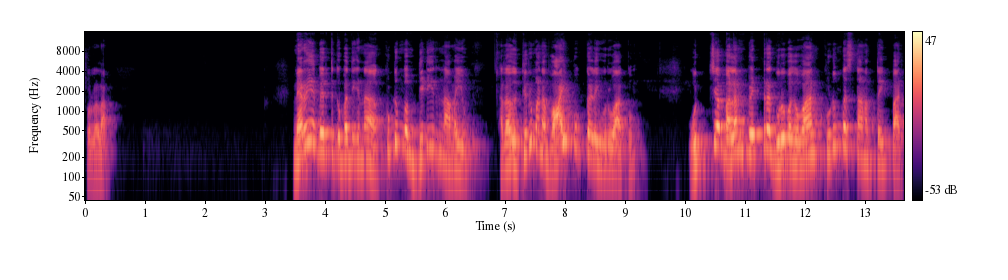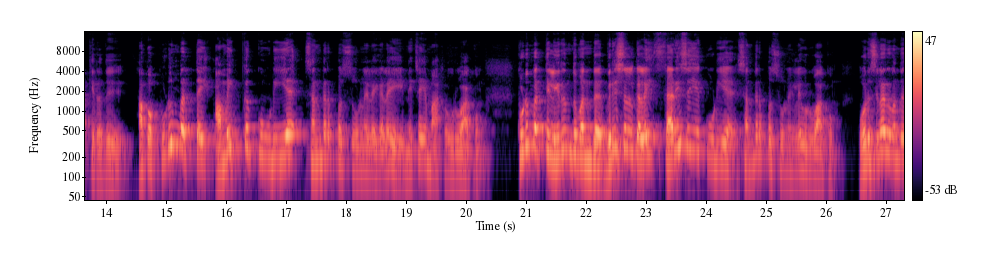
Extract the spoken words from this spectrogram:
சொல்லலாம். நிறைய பேர்த்துக்கு பார்த்தீங்கன்னா குடும்பம் திடீர்னு அமையும். அதாவது திருமண வாய்ப்புகளை உருவாக்கும். உச்ச பலம் பெற்ற குரு பகவான் குடும்பஸ்தானத்தை பார்க்கிறது. அப்போ குடும்பத்தை அமைக்கக்கூடிய சந்தர்ப்ப சூழ்நிலைகளை நிச்சயமாக உருவாக்கும். குடும்பத்தில் இருந்து வந்த விரிசல்களை சரி செய்யக்கூடிய சந்தர்ப்ப சூழ்நிலைகளை உருவாக்கும். ஒரு சிலர் வந்து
